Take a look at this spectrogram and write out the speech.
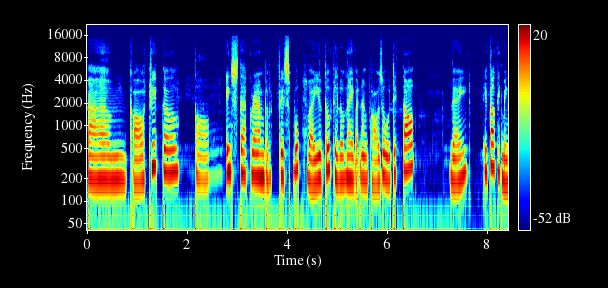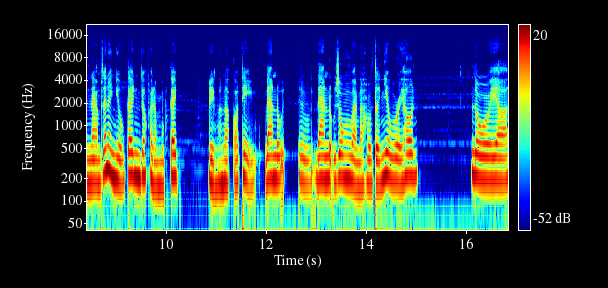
um, có Twitter có Instagram và Facebook và YouTube thì lâu nay vẫn đang có rồi TikTok. Đấy TikTok thì mình làm rất là nhiều kênh chứ không phải là một kênh để mà nó có thể đa nội ừ, đa nội dung và nó hướng tới nhiều người hơn. Rồi ờ,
